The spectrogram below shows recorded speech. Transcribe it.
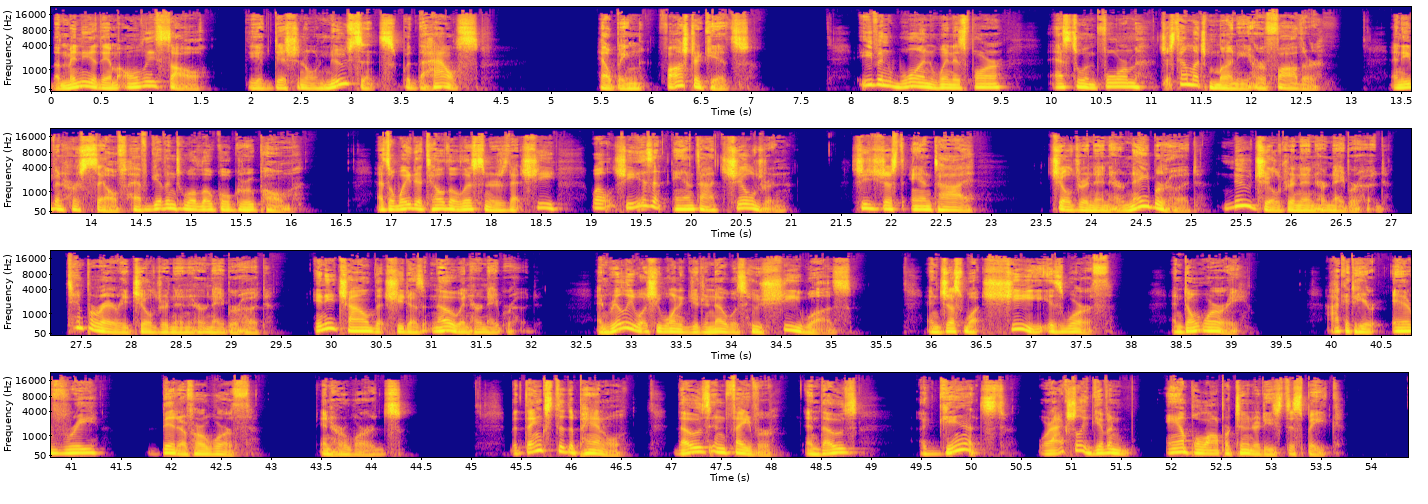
but many of them only saw the additional nuisance with the house helping foster kids. Even one went as far as to inform just how much money her father and even herself have given to a local group home as a way to tell the listeners that she, well, she isn't anti children. She's just anti children in her neighborhood, new children in her neighborhood, temporary children in her neighborhood, any child that she doesn't know in her neighborhood. And really, what she wanted you to know was who she was and just what she is worth. And don't worry, I could hear every bit of her worth in her words. But thanks to the panel, those in favor and those against were actually given ample opportunities to speak.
